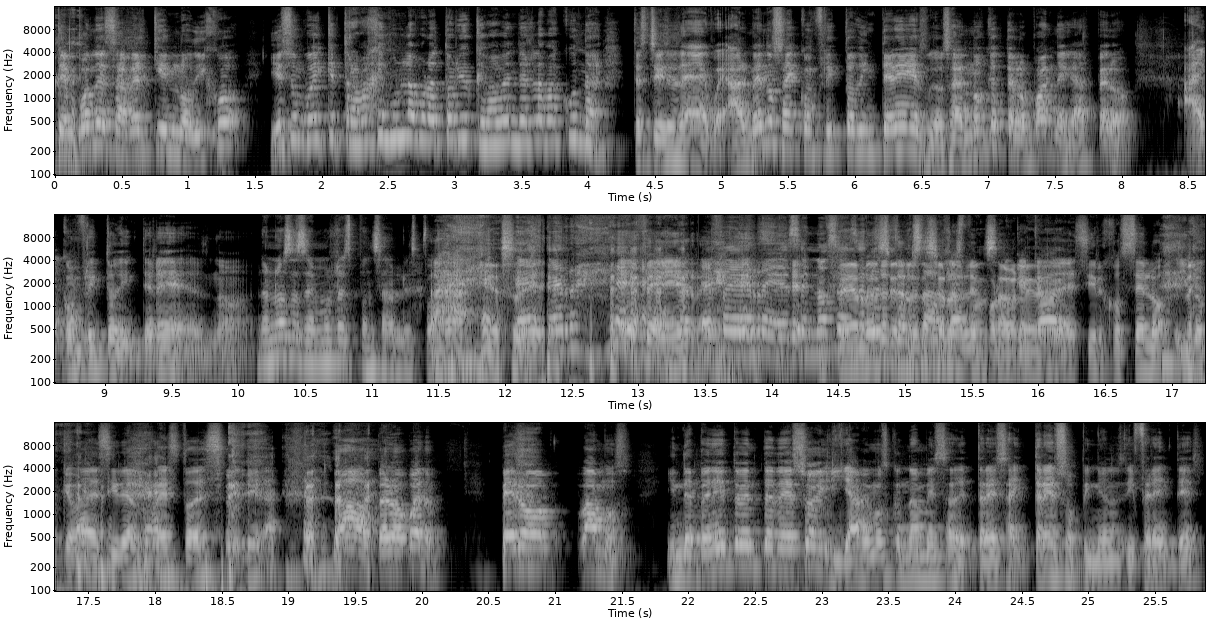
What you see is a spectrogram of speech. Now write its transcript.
te pones a ver quién lo dijo y es un güey que trabaja en un laboratorio que va a vender la vacuna. Entonces te dices, eh, güey, al menos hay conflicto de interés, güey. O sea, no que te lo puedan negar, pero hay conflicto de interés, ¿no? No nos hacemos responsables por Ajá, ya sé. FR. FR. FRS no se hace responsable por lo que acaba de de- decir Joselo y lo que va a decir el resto de su vida. No, pero bueno, pero vamos, independientemente de eso, y ya vemos que en una mesa de tres hay tres opiniones diferentes,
